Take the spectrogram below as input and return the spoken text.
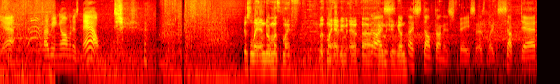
Yeah. Try being ominous now. Just land him with my with my heavy uh, No, uh, I, heavy machine gun. I stomped on his face. I was like, "Sup, Dad?"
